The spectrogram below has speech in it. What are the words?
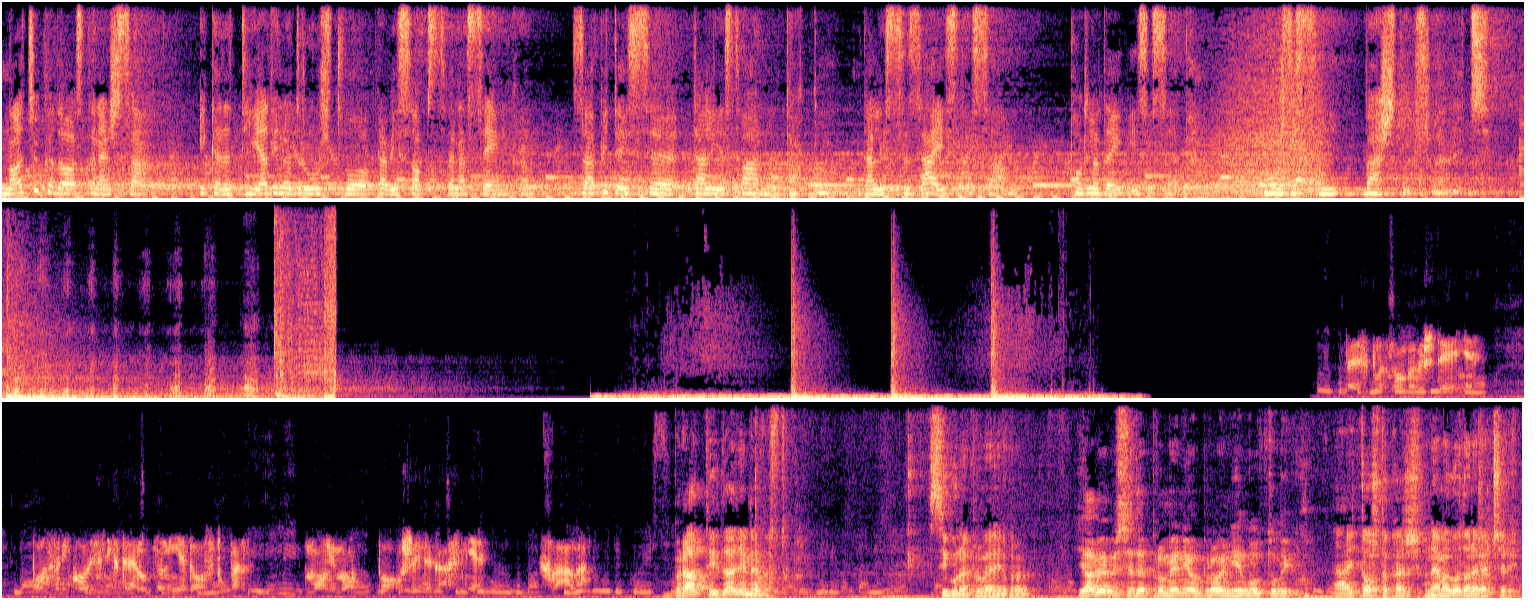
noću kada ostaneš sam i kada ti jedino društvo pravi sobstvena senka, zapitaj se da li je stvarno tako, da li si zaista sam. Pogledaj iza sebe. Možda si baš ti sledeći. Obaveštenje. Pozvani korisnik trenutno nije dostupan. Molimo, pokušajte kasnije. Hvala. Brate, i dalje nedostupan. Sigurno je promenio broj. Javio bi se da je promenio broj, nije lud toliko. A i to što kažeš, nema ga od one večeri.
